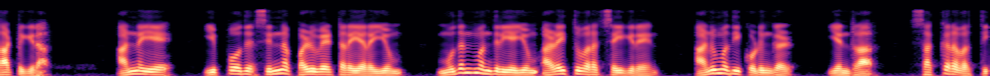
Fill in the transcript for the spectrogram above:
சாட்டுகிறார். அன்னையே இப்போது சின்ன பழுவேட்டரையரையும் முதன்மந்திரியையும் அழைத்து வரச் செய்கிறேன் அனுமதி கொடுங்கள் என்றார் சக்கரவர்த்தி.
